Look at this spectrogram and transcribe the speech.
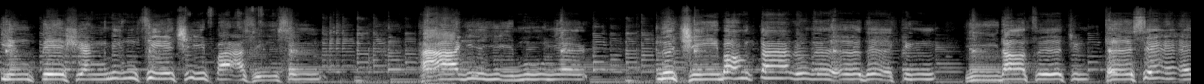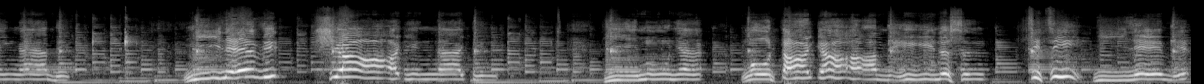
迎宾乡民再去把人生，阿姨母娘，我前旁带路后头跟，一道走进德山安门，你来为小英啊英。姨母娘，我倒要问了声，姐姐你来问，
